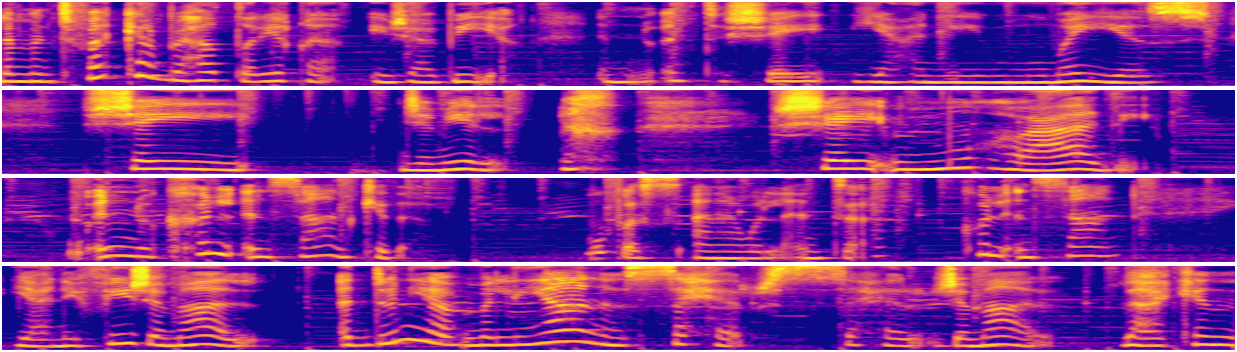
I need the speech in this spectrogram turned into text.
لما تفكر بهالطريقة إيجابية إنه أنت شيء يعني مميز شيء جميل شيء مو عادي وإنه كل إنسان كذا. مو بس أنا ولا أنت كل إنسان يعني في جمال. الدنيا مليانة سحر سحر جمال لكن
